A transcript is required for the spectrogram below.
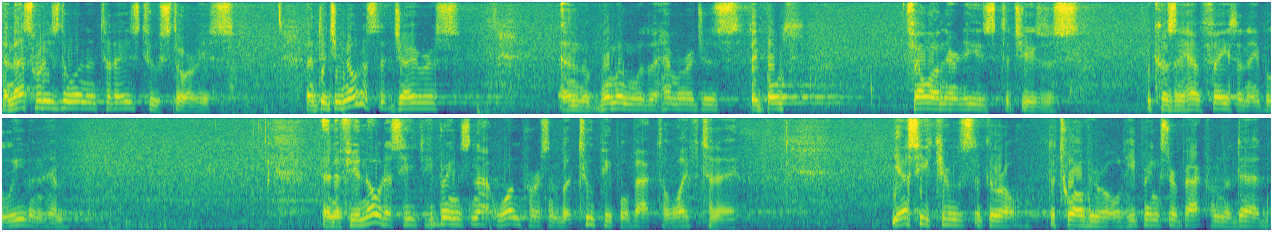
And that's what he's doing in today's two stories. And did you notice that Jairus and the woman with the hemorrhages, they both fell on their knees to Jesus because they have faith and they believe in him. And if you notice, he, he brings not one person, but two people back to life today. Yes, he cures the girl, the 12 year old. He brings her back from the dead.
